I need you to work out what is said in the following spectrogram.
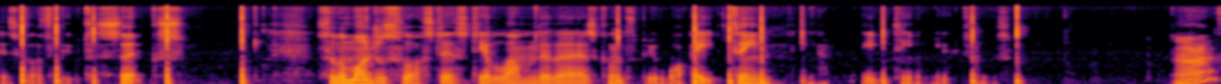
is got to be to 6. So the modulus elasticity of lambda there is going to be, what, 18? Yeah, 18 newtons. Alright.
